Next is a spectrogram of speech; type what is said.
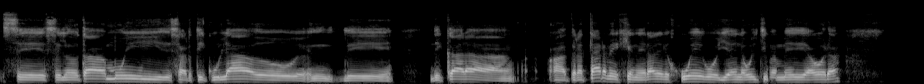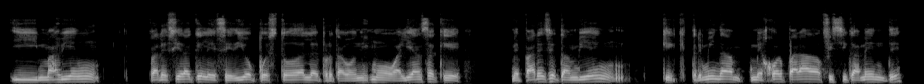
se, se le notaba muy desarticulado de, de cara a tratar de generar el juego ya en la última media hora y más bien pareciera que le cedió pues todo el protagonismo a Alianza que me parece también que termina mejor parado físicamente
